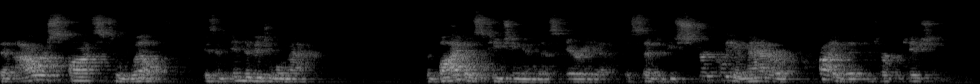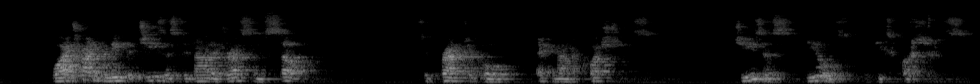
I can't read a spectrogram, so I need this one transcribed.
that our response to wealth is an individual matter. The Bible's teaching in this area is said to be strictly a matter of private interpretation. Why try to believe that Jesus did not address himself to practical economic questions? Jesus deals with these questions.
